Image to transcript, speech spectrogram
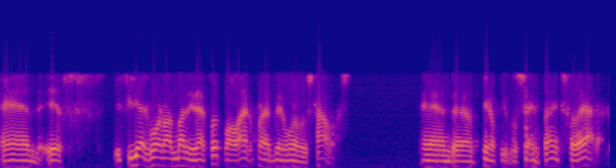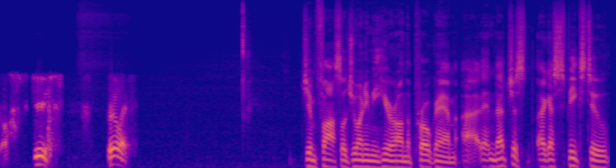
And if if you guys weren't on Monday Night Football, I'd have probably been one of those towers. And uh, you know, people saying thanks for that. I go, geez, really. Jim Fassel joining me here on the program, uh, and that just, I guess, speaks to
